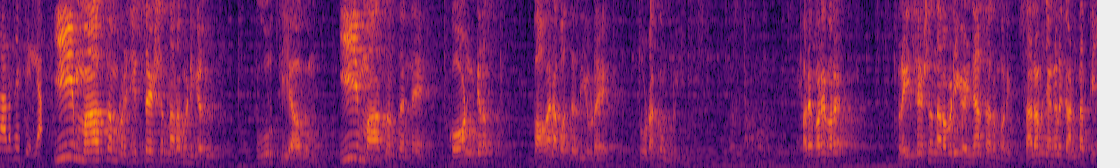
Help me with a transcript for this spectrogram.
നടന്നിട്ടില്ല. ഈ മാസം രജിസ്ട്രേഷൻ നടപടികൾ പൂർത്തിയാകും. ഈ മാസം തന്നെ കോൺഗ്രസ് ഭവന പദ്ധതിയുടെ തുടക്കം കുറിക്കും. പറയാ പറയാ പറയാ. രജിസ്ട്രേഷൻ നടപടി കഴിഞ്ഞാൽ സ്ഥലം പറയും. സ്ഥലം ഞങ്ങൾ കണ്ടെത്തി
